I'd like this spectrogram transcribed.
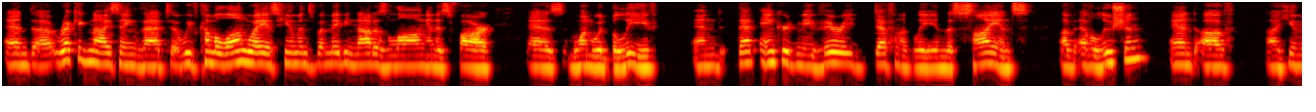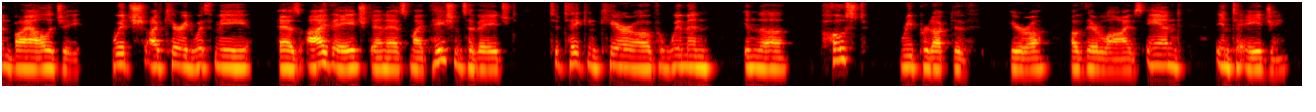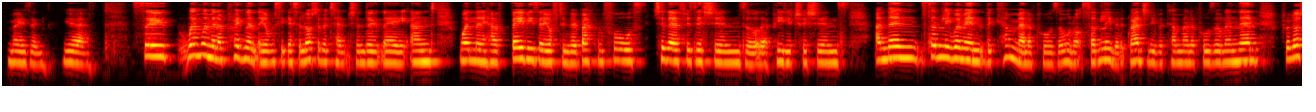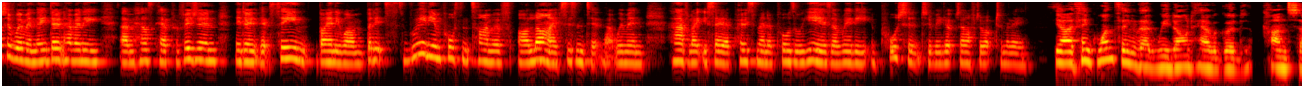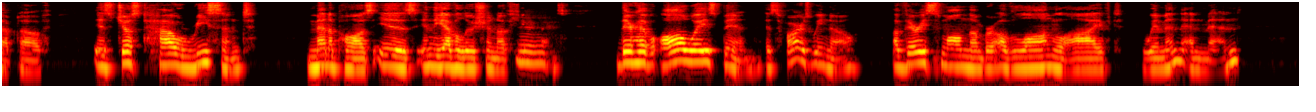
and uh, recognizing that uh, we've come a long way as humans, but maybe not as long and as far as one would believe. And that anchored me very definitely in the science of evolution and of uh, human biology, which I've carried with me as I've aged and as my patients have aged to taking care of women in the post reproductive era of their lives and into aging. Amazing. Yeah. So, when women are pregnant, they obviously get a lot of attention, don't they? And when they have babies, they often go back and forth to their physicians or their paediatricians. And then suddenly women become menopausal, not suddenly, but gradually become menopausal. And then for a lot of women, they don't have any um, healthcare provision, they don't get seen by anyone. But it's really important time of our lives, isn't it? That women have, like you say, a postmenopausal years are really important to be looked after optimally. Yeah, I think one thing that we don't have a good concept of is just how recent menopause is in the evolution of hmm. humans. Mm. There have always been, as far as we know, a very small number of long lived women and men.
